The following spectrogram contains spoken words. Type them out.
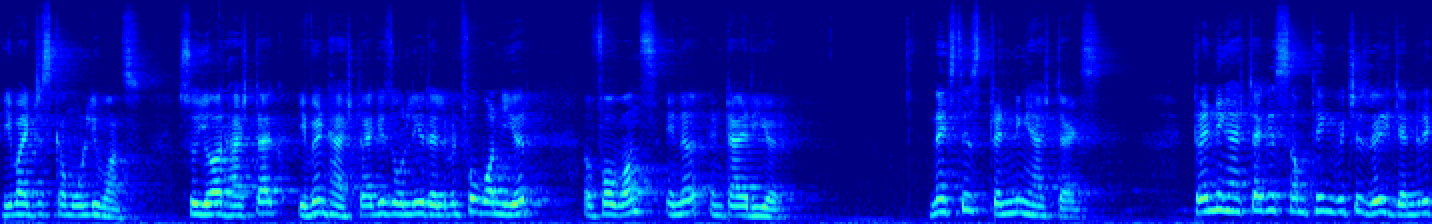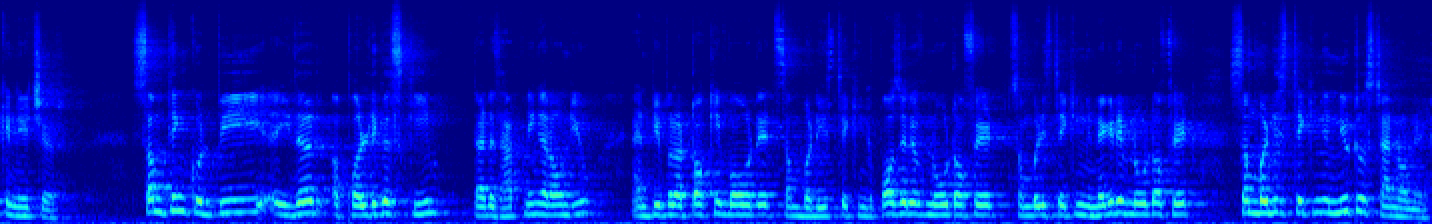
He might just come only once. So your hashtag event hashtag is only relevant for one year, uh, for once in an entire year. Next is trending hashtags. Trending hashtag is something which is very generic in nature. Something could be either a political scheme that is happening around you and people are talking about it, somebody is taking a positive note of it, somebody is taking a negative note of it, somebody is taking a neutral stand on it.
